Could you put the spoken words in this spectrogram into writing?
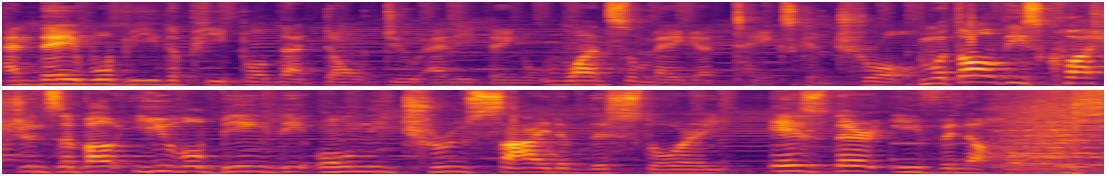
and they will be the people that don't do anything once Omega takes control. And with all these questions about evil being the only true side of this story, is there even a hope?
